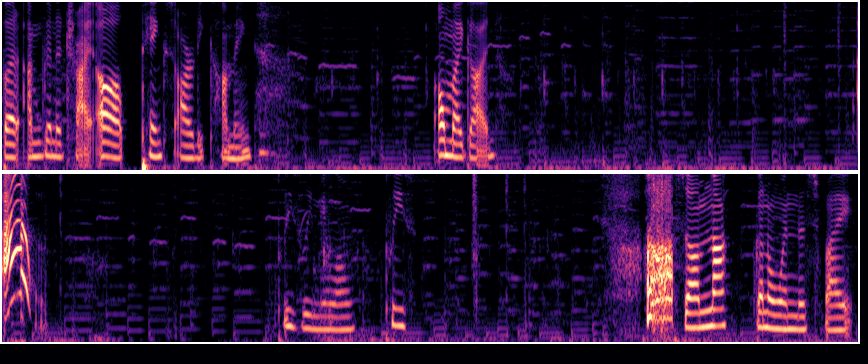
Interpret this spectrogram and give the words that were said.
but I'm gonna try. Oh, pink's already coming. Oh my god. Please leave me alone. Please. so I'm not gonna win this fight.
